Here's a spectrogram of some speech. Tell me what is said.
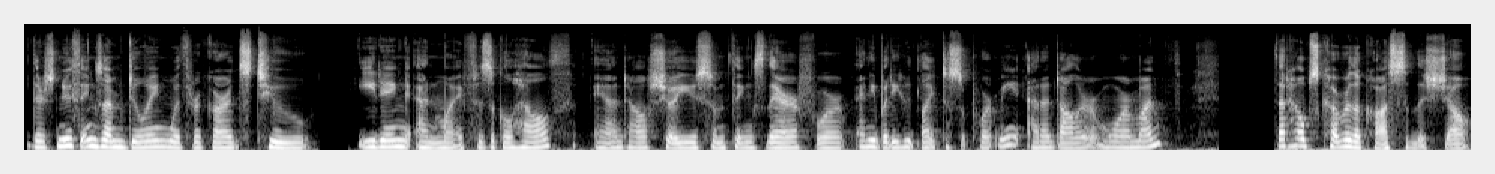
There's new things I'm doing with regards to eating and my physical health, and I'll show you some things there for anybody who'd like to support me at a dollar or more a month. That helps cover the costs of this show,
